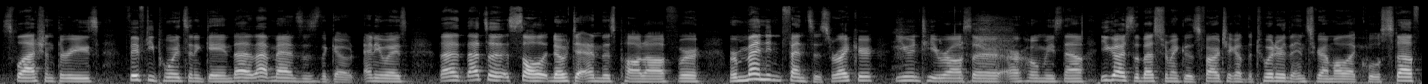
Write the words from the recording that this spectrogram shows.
splashing threes, fifty points in a game. That that man's is the goat. Anyways, that that's a solid note to end this pod off. We're we're mending fences, Riker. You and T. Ross are, are homies now. You guys are the best for making this far. Check out the Twitter, the Instagram, all that cool stuff.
